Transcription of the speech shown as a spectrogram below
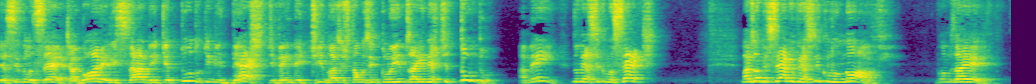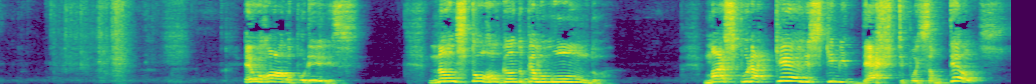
Versículo 7. Agora eles sabem que tudo que me deste vem de ti. Nós estamos incluídos aí neste tudo. Amém? Do versículo 7. Mas observe o versículo 9. Vamos a ele. Eu rogo por eles. Não estou rogando pelo mundo, mas por aqueles que me deste, pois são teus.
